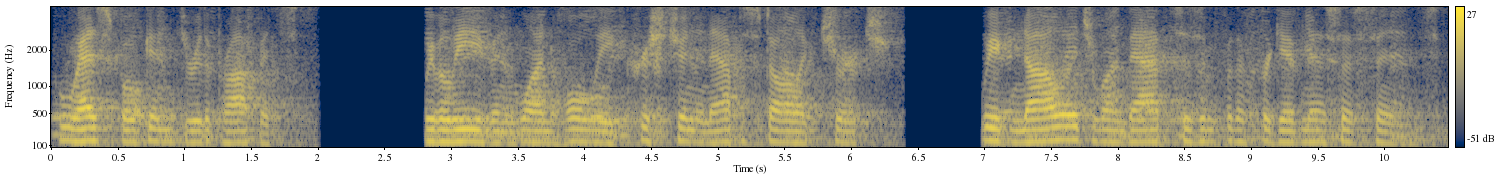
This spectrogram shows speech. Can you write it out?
who has spoken through the prophets. We believe in one holy Christian and apostolic church. We acknowledge one baptism for the forgiveness of sins.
